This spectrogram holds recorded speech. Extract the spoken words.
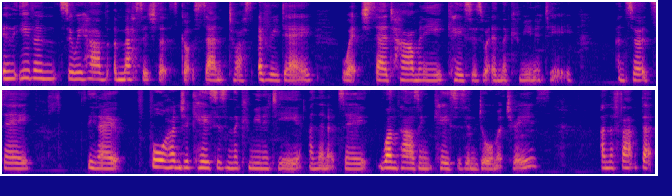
And even so, we have a message that's got sent to us every day, which said how many cases were in the community. And so it'd say, you know, 400 cases in the community, and then it'd say 1,000 cases in dormitories and the fact that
